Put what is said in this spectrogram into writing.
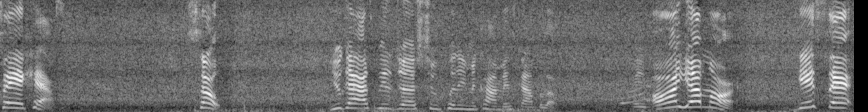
sandcastle. So, you guys be the judge to put in the comments down below. On your mark, get set,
